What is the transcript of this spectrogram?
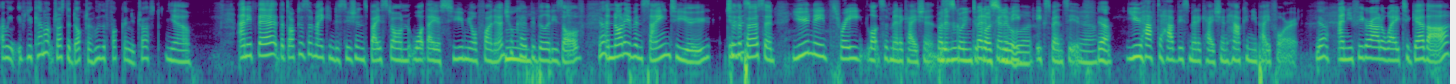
I mean, if you cannot trust a doctor, who the fuck can you trust? Yeah. And if they're the doctors are making decisions based on what they assume your financial Mm. capabilities of Yeah. and not even saying to you to It the is- person, you need three lots of medication. But it's going to but it's going to be a lot. expensive. yeah. You have to have this medication. How can you pay for it? Yeah. And you figure out a way together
